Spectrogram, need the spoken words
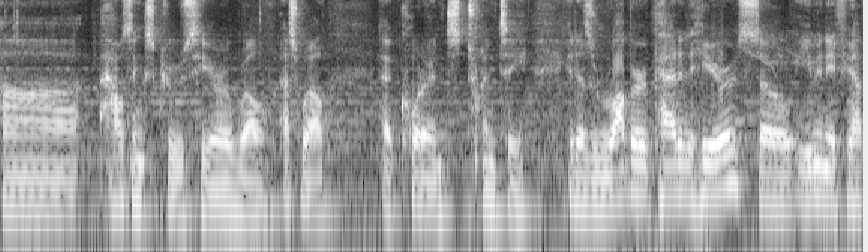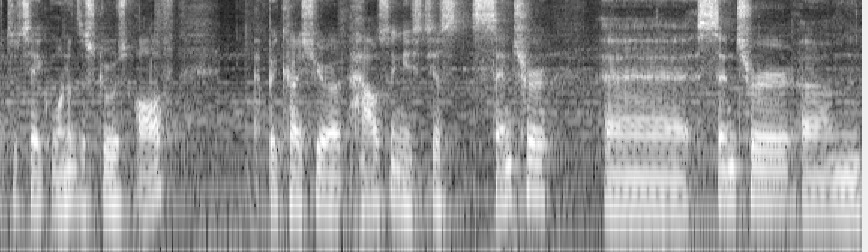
uh, housing screws here well, as well a quarter inch 20. It is rubber padded here, so even if you have to take one of the screws off, because your housing is just center, uh, center um,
